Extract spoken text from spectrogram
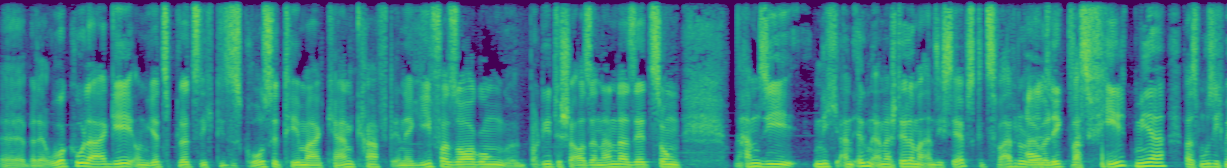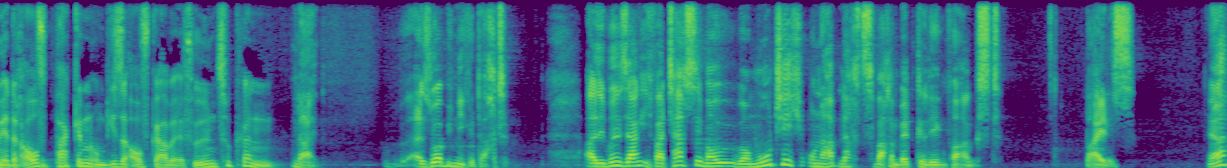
äh, bei der Ruhrkohle AG und jetzt plötzlich dieses große Thema Kernkraft, Energieversorgung, politische Auseinandersetzung. Haben Sie nicht an irgendeiner Stelle mal an sich selbst gezweifelt oder also, überlegt, was fehlt mir, was muss ich mir draufpacken, um diese Aufgabe erfüllen zu können? Nein, also so habe ich nie gedacht. Also ich muss sagen, ich war tagsüber übermutig und habe nachts wach im Bett gelegen vor Angst. Beides. Ja?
